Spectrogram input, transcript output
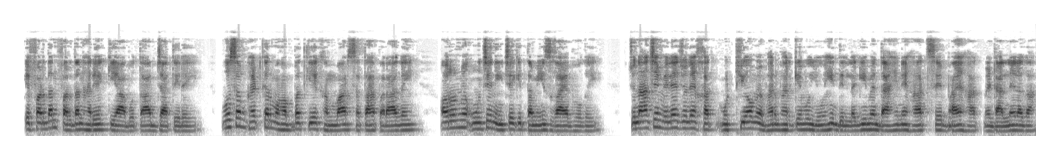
کہ فردن فردن ہر ایک کی آب و تاب جاتی رہی۔ وہ سب گھٹ کر محبت کی ایک ہموار سطح پر آ گئی اور ان میں اونچے نیچے کی تمیز غائب ہو گئی۔ چنانچہ ملے جلے خط مٹھیوں میں بھر بھر کے وہ یوں ہی دل لگی میں داہنے ہاتھ سے بائیں ہاتھ میں ڈالنے لگا۔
